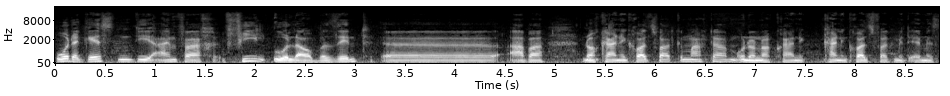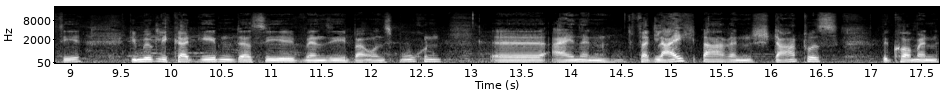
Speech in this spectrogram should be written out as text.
oder Gästen, die einfach viel Urlauber sind, äh, aber noch keine Kreuzfahrt gemacht haben oder noch keine, keine Kreuzfahrt mit MST, die Möglichkeit geben, dass sie, wenn sie bei uns buchen, äh, einen vergleichbaren Status bekommen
